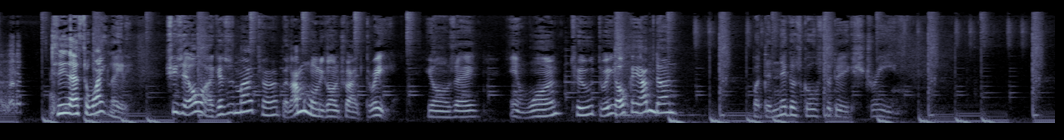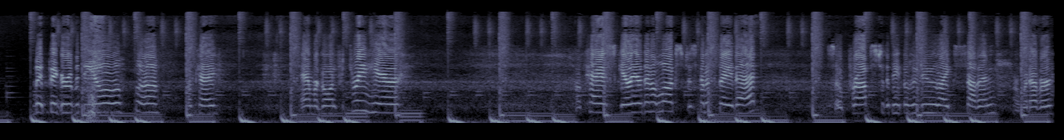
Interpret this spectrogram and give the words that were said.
a little. See, that's the white lady. She said, Oh, I guess it's my turn, but I'm only gonna try three. You know what I'm saying? And one, two, three, okay, I'm done. But the niggas goes to the extreme. bit bigger of a deal. Uh, okay. And we're going for three here. Okay, scarier than it looks. Just gonna say that. So props to the people who do like seven or whatever.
